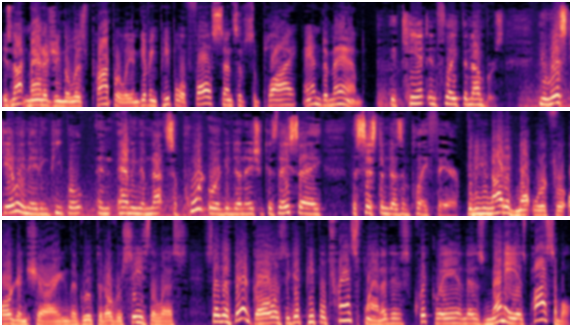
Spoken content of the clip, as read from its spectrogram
is not managing the list properly and giving people a false sense of supply and demand. You can't inflate the numbers. You risk alienating people and having them not support organ donation because they say the system doesn't play fair. The United Network for Organ Sharing, the group that oversees the list, said that their goal is to get people transplanted as quickly and as many as possible,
